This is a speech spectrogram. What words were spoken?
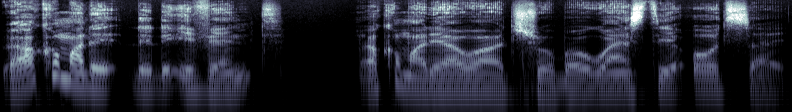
Well, I come at the, the, event, I come at the award show, but we're going to stay outside.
